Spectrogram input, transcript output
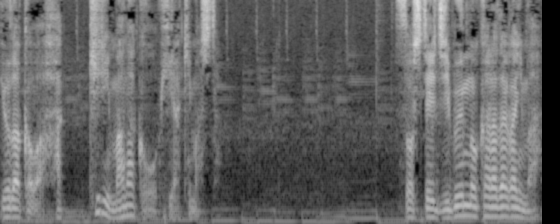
よだかははっきり眼を開きました。そして自分の体が今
